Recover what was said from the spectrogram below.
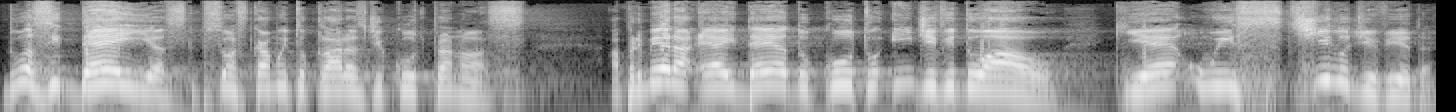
duas ideias que precisam ficar muito claras de culto para nós. A primeira é a ideia do culto individual, que é um estilo de vida.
